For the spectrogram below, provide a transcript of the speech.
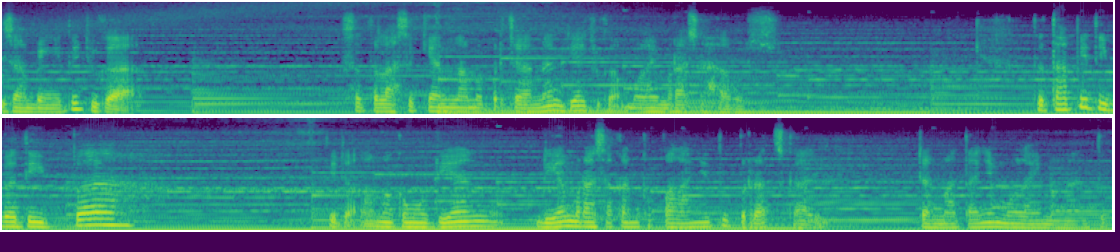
Di samping itu juga setelah sekian lama perjalanan dia juga mulai merasa haus. Tetapi tiba-tiba tidak lama kemudian dia merasakan kepalanya itu berat sekali dan matanya mulai mengantuk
